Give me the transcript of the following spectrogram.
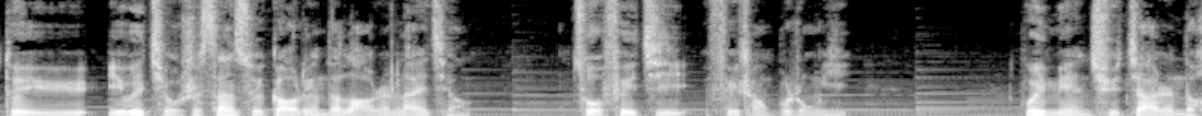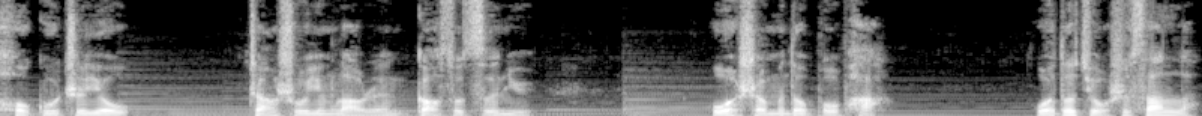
对于一位九十三岁高龄的老人来讲，坐飞机非常不容易。为免去家人的后顾之忧，张淑英老人告诉子女：“我什么都不怕，我都九十三了，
